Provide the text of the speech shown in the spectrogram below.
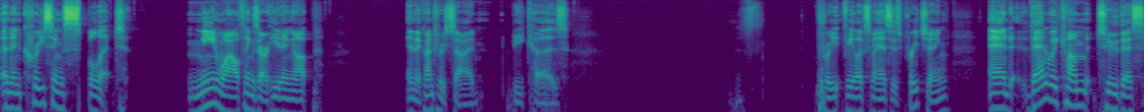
an increasing split. Meanwhile, things are heating up in the countryside because Felix Manz is preaching. And then we come to this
